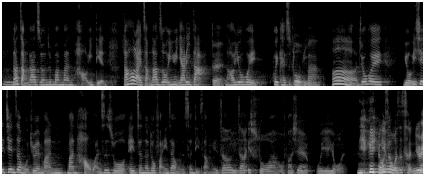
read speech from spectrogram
嗯。然后长大之后就慢慢好一点，然后后来长大之后因为压力大，对。然后又会会开始脱皮，嗯，就会有一些见证，我觉得蛮蛮好玩，是说，哎，真的都反映在我们的身体上面。你知道你这样一说啊，我发现我也有哎、你也有因为我是陈月，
